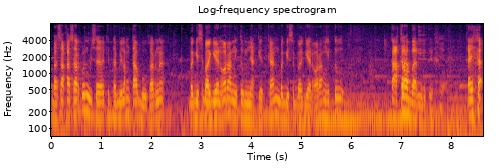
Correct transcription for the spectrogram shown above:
bahasa kasar pun bisa kita bilang tabu karena bagi sebagian orang itu menyakitkan bagi sebagian orang itu keakraban gitu. Iya. kayak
